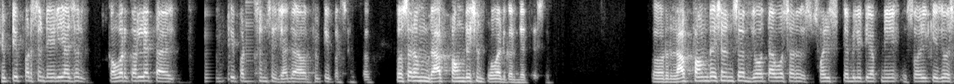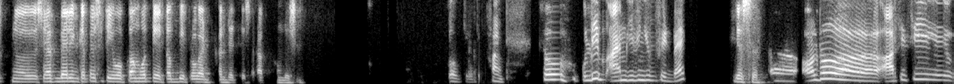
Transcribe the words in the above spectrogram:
50% एरिया सर कवर कर लेता है फिफ्टी परसेंट से ज़्यादा और फिफ्टी परसेंट तक। तो सर हम राफ्ट फाउंडेशन प्रोवाइड कर देते हैं सर और राफ्ट फाउंडेशन सर जो होता है वो सर सॉइल स्टेबिलिटी अपनी सॉइल की जो सेफ़ बेरिंग कैपेसिटी वो कम होती है तब भी प्रोवाइड कर देते हैं sir raft foundation okay okay fine. So kuldeep i am giving you feedback. Yes sir. Uh, although uh, rcc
